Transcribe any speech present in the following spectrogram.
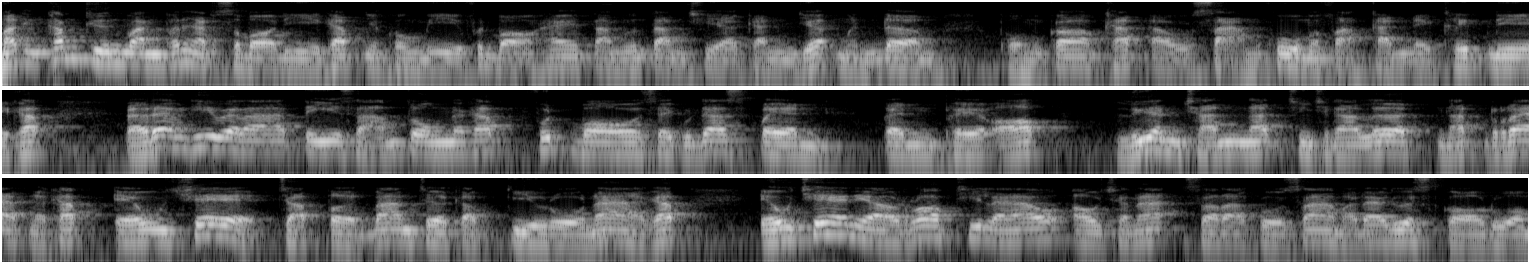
มาถึงค่ำคืนวันพฤหัสบดีครับ ยังคงมีฟุตบอลให้ตามลุ้นตามเชียร์กันเยอะเหมือนเดิม ผมก็คัดเอา 3 คู่มาฝากกันในคลิปนี้ครับแต่แรกที่เวลาตีสามตรงนะครับ ฟุตบอลเซกุนดาสเปนเป็นเพลย์ออฟ เลื่อนชั้นนัดชิงชนะเลิศนัดแรกนะครับ เอลเช่จะเปิดบ้านเจอกับกิโรนาครับ เอลเช่เนี่ยรอบที่แล้วเอาชนะซาราโกซามาได้ด้วยสกอร์รวม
